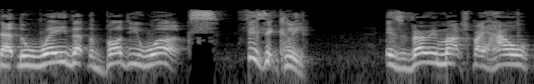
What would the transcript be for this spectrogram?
that the way that the body works physically is very much by how,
